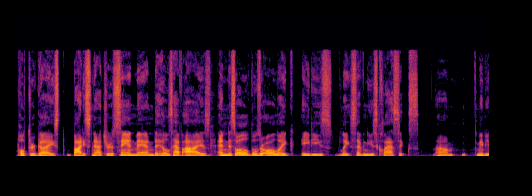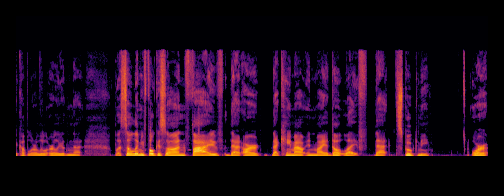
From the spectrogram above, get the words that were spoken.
Poltergeist, Body Snatchers, Sandman, The Hills Have Eyes, and it's all those are all like 80s, late 70s classics. Um, maybe a couple are a little earlier than that. So let me focus on five that are that came out in my adult life that spooked me or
